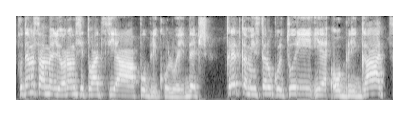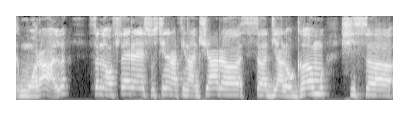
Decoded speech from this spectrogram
putem să ameliorăm situația publicului. Deci, cred că Ministerul Culturii e obligat moral să ne ofere susținerea financiară, să dialogăm și să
